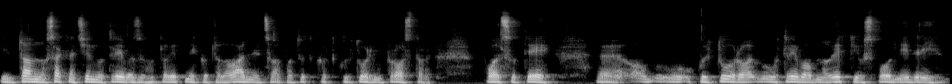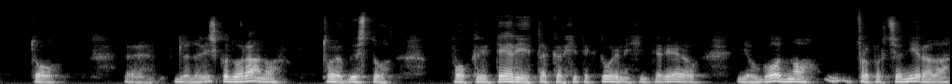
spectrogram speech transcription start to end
in tam na vsak način bo treba zagotoviti neko telovadnico, pa tudi kot kulturni prostor. Pol so te eh, v kulturo, bo treba obnoviti v spodnji Idri to eh, gledališko dvorano, to je v bistvu po kriterijih teh arhitekturnih interjerov je ugodno proporcionirala,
